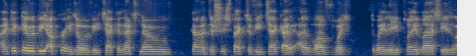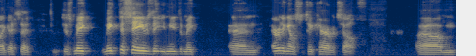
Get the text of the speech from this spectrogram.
I think they would be upgrades over Vitek, and that's no kind of disrespect to Vitek. I, I love what the way that he played last season. Like I said, just make make the saves that you need to make, and everything else will take care of itself. Um,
